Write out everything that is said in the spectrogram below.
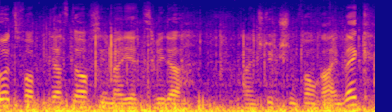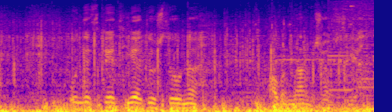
Kurz vor Petersdorf sind wir jetzt wieder ein Stückchen vom Rhein weg und es geht hier durch so eine Auenlandschaft hier.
